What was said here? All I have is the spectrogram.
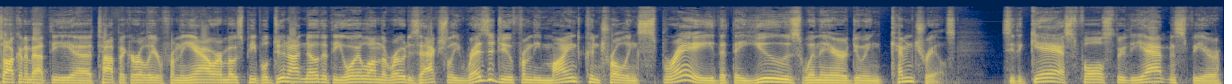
talking about the uh, topic earlier from the hour. Most people do not know that the oil on the road is actually residue from the mind controlling spray that they use when they are doing chemtrails. See, the gas falls through the atmosphere,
